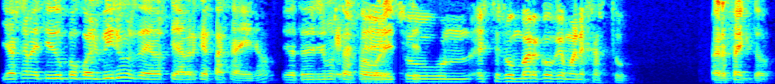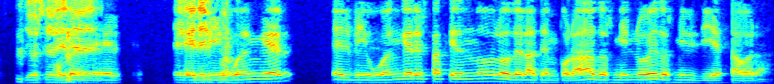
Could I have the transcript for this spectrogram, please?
Ya os he metido un poco el virus de, hostia, a ver qué pasa ahí, ¿no? Ya tendréis vuestras Este es, favoritas. un, este es un barco que manejas tú. Perfecto. Yo seguiré, el, el Big informando. Wenger, el Big Wenger está haciendo lo de la temporada 2009-2010 ahora.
